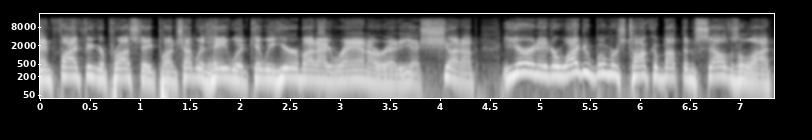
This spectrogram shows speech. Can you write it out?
And five finger prostate punch. I'm with Haywood. Can we hear about Iran already? Yeah, shut up. Urinator, why do boomers talk about themselves a lot?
